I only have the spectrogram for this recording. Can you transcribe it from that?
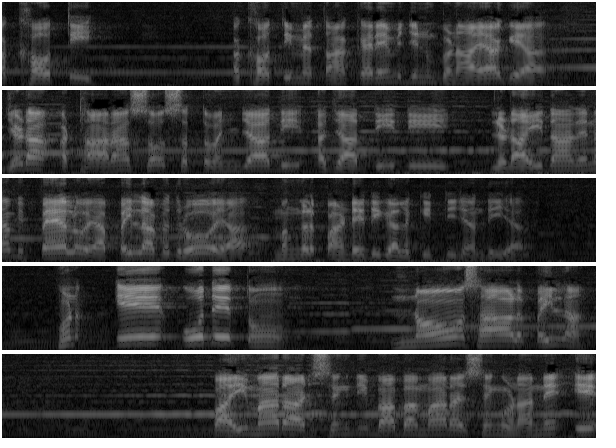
ਅਖੌਤੀ ਅਖੌਤੀ ਮੈਂ ਤਾਂ ਕਹਿ ਰਿਹਾ ਵੀ ਜਿਹਨੂੰ ਬਣਾਇਆ ਗਿਆ, ਜਿਹੜਾ 1857 ਦੀ ਆਜ਼ਾਦੀ ਦੀ ਲੜਾਈ ਦਾ ਦੇ ਨਾ ਵੀ ਪਹਿਲ ਹੋਇਆ, ਪਹਿਲਾ ਵਿਦਰੋਹ ਹੋਇਆ, ਮੰਗਲ ਪਾਂਡੇ ਦੀ ਗੱਲ ਕੀਤੀ ਜਾਂਦੀ ਆ। ਹੁਣ ਇਹ ਉਹਦੇ ਤੋਂ 9 ਸਾਲ ਪਹਿਲਾਂ ਭਾਈ ਮਹਾਰਾਜ ਸਿੰਘ ਜੀ ਬਾਬਾ ਮਹਾਰਾਜ ਸਿੰਘ ਹੁਣਾਂ ਨੇ ਇਹ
